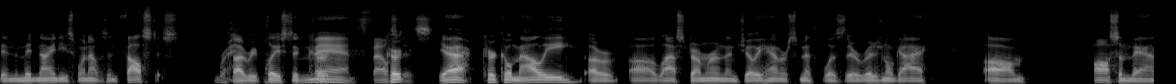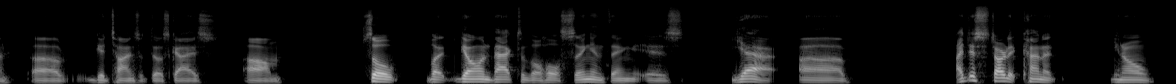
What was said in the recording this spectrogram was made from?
in the mid '90s when I was in Faustus. right. So I replaced it. Man, Faustus. Yeah, Kirk O'Malley, our uh, last drummer, and then Joey Hammersmith was the original guy. Um, awesome band. Uh, good times with those guys. Um, so, but going back to the whole singing thing is, yeah, uh, I just started kind of, you know,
